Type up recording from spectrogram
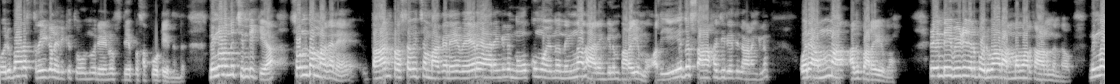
ഒരുപാട് സ്ത്രീകൾ എനിക്ക് തോന്നുന്നു രേണു സുധിയെ സപ്പോർട്ട് ചെയ്യുന്നുണ്ട്. നിങ്ങളൊന്ന് ചിന്തിക്കുക സ്വന്തം മകനെ താൻ പ്രസവിച്ച മകനെ വേറെ ആരെങ്കിലും നോക്കുമോ എന്ന് നിങ്ങൾ ആരെങ്കിലും പറയുമോ? അത് ഏത് സാഹചര്യത്തിലാണെങ്കിലും ഒരമ്മ അത് പറയുമോ? എന്റെ ഈ വീഡിയോ ചിലപ്പോൾ ഒരുപാട് അമ്മമാർ കാണുന്നുണ്ടാവും. നിങ്ങൾ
